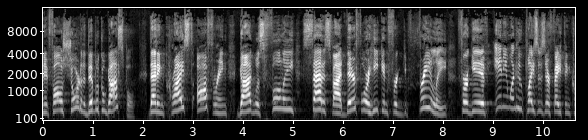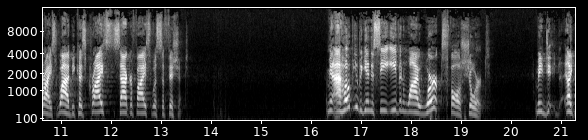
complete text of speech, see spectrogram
And it falls short of the biblical gospel that in Christ's offering, God was fully satisfied. Therefore, he can freely forgive anyone who places their faith in Christ. Why? Because Christ's sacrifice was sufficient. I mean, I hope you begin to see even why works fall short. I mean, like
